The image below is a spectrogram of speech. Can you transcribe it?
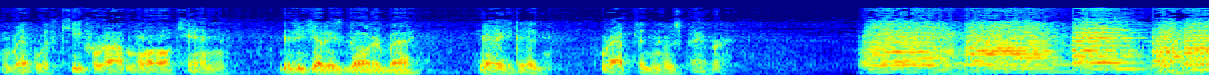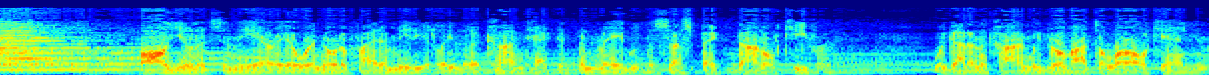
he met with Kiefer out in Laurel Canyon. Did he get his daughter back? Yeah, he did. Wrapped in newspaper. All units in the area were notified immediately that a contact had been made with the suspect, Donald Kiefer. We got in the car and we drove out to Laurel Canyon.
